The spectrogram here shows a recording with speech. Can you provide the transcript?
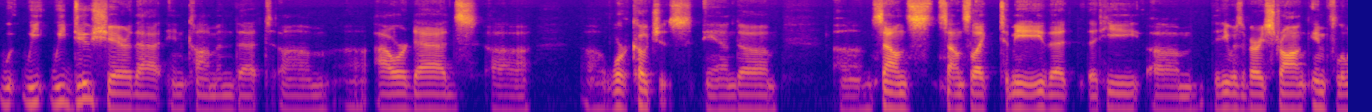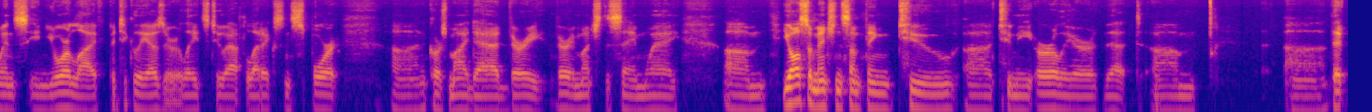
we, we, we do share that in common that um, uh, our dads uh, uh, were coaches, and um, um, sounds sounds like to me that that he um, that he was a very strong influence in your life, particularly as it relates to athletics and sport. Uh, and of course, my dad very very much the same way. You also mentioned something to uh, to me earlier that uh, that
